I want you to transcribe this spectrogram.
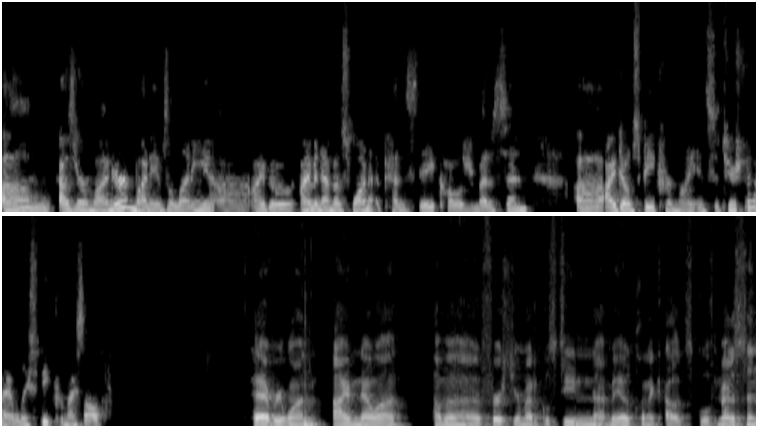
Um, as a reminder, my name is Eleni. Uh, I go. I'm an MS1 at Penn State College of Medicine. Uh, I don't speak for my institution. I only speak for myself. Hey everyone, I'm Noah. I'm a first year medical student at Mayo Clinic Alix School of Medicine,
